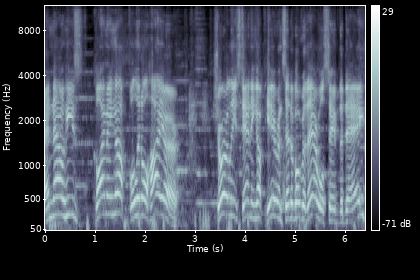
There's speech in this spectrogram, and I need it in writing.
And now he's climbing up a little higher. Surely standing up here instead of over there will save the day.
